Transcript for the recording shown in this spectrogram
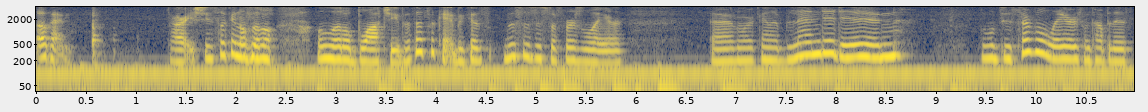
okay all right she's looking a little a little blotchy, but that's okay because this is just the first layer. And we're gonna blend it in. We'll do several layers on top of this.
